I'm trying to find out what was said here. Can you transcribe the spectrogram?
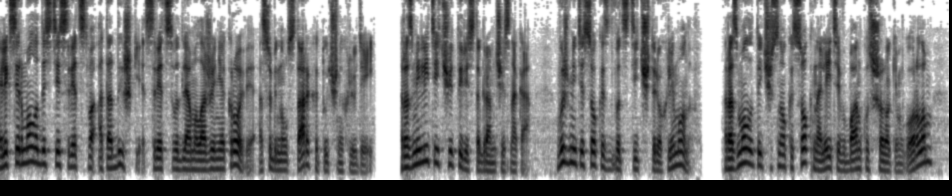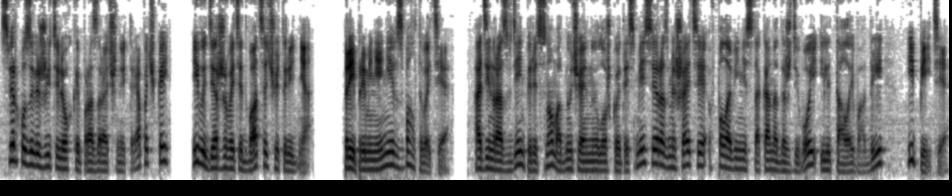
Эликсир молодости – средство от одышки, средство для омоложения крови, особенно у старых и тучных людей. Размелите 400 грамм чеснока. Выжмите сок из 24 лимонов. Размолотый чеснок и сок налейте в банку с широким горлом, сверху завяжите легкой прозрачной тряпочкой и выдерживайте 24 дня. При применении взбалтывайте. Один раз в день перед сном одну чайную ложку этой смеси размешайте в половине стакана дождевой или талой воды и пейте.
